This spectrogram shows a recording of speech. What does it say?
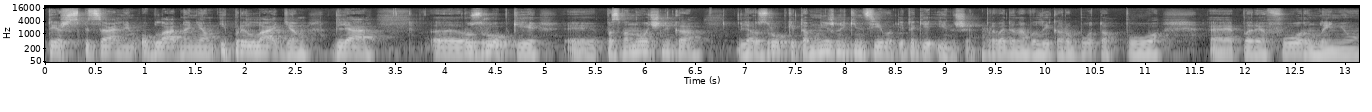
теж спеціальним обладнанням і приладдям для е, розробки е, позвоночника, для розробки там ніжних кінцівок і таке інше. Проведена велика робота по е, переоформленню е,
